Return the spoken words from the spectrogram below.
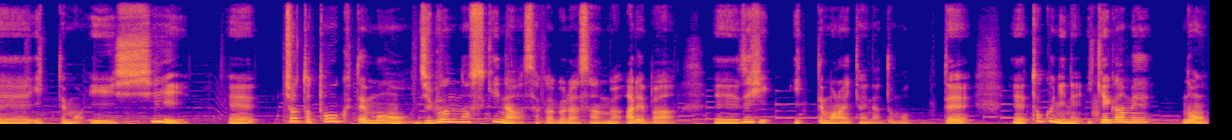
ー、行ってもいいし、えー、ちょっと遠くても自分の好きな酒蔵さんがあれば、えー、ぜひ行ってもらいたいなと思って、えー、特にね、池亀の、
